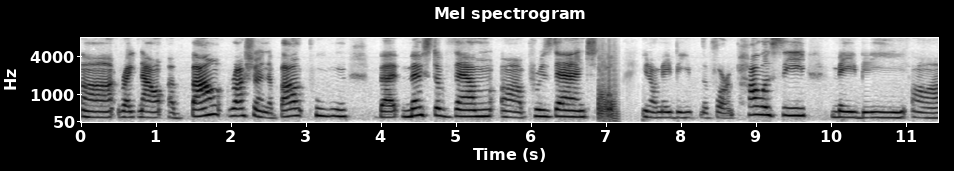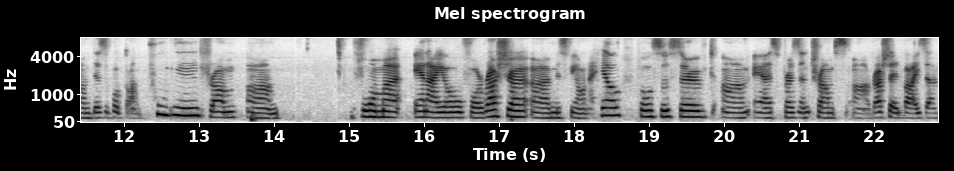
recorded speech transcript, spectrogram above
uh, right now about Russia and about Putin but most of them uh, present, you know, maybe the foreign policy, maybe um, there's a book on Putin from um, former NIO for Russia, uh, Ms. Fiona Hill, who also served um, as President Trump's uh, Russia advisor.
